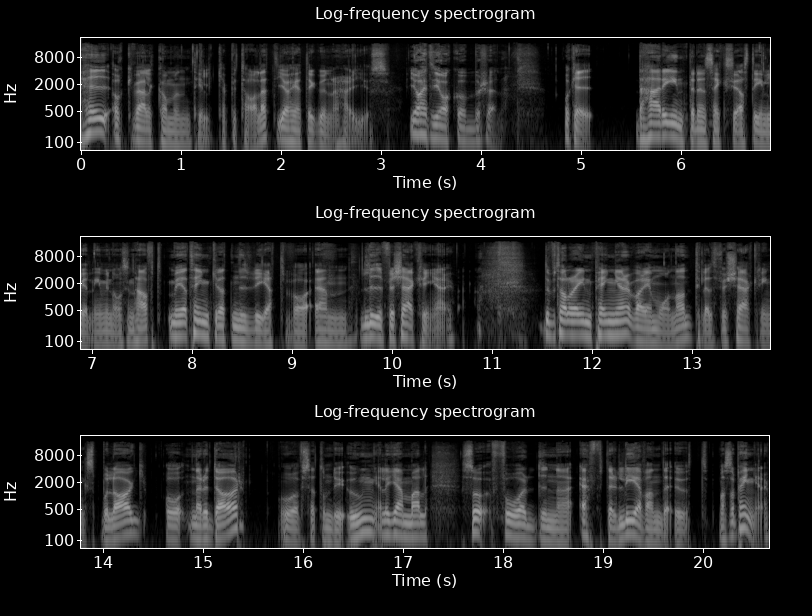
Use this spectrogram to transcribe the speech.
Hej och välkommen till Kapitalet. Jag heter Gunnar Harjus. Jag heter Jakob Bursell. Okej, det här är inte den sexigaste inledningen vi någonsin haft, men jag tänker att ni vet vad en livförsäkring är. Du betalar in pengar varje månad till ett försäkringsbolag och när du dör, oavsett om du är ung eller gammal, så får dina efterlevande ut massa pengar.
